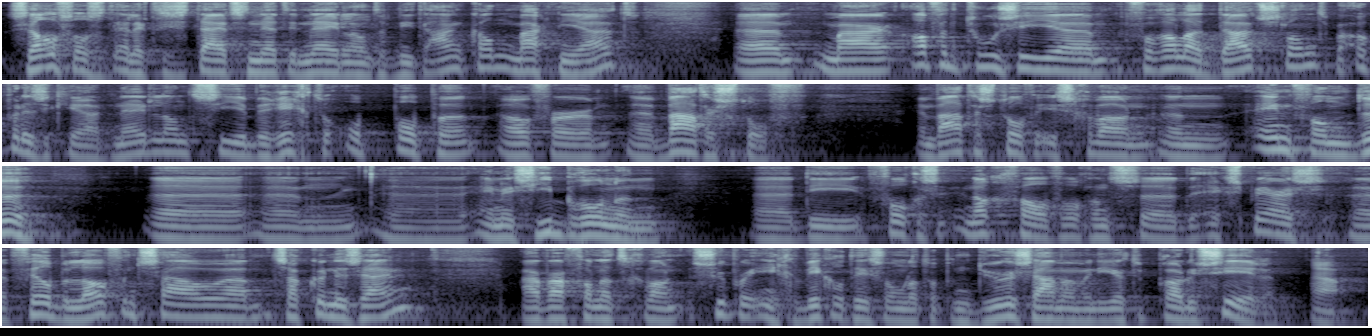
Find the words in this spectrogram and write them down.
zelfs als het elektriciteitsnet in Nederland het niet aan kan, maakt niet uit. Ehm, maar af en toe zie je, vooral uit Duitsland, maar ook wel eens een keer uit Nederland, zie je berichten oppoppen over eh, waterstof. En waterstof is gewoon een, een van de eh, ehm, eh, energiebronnen die volgens, in elk geval volgens de experts veelbelovend zou, zou kunnen zijn. Maar waarvan het gewoon super ingewikkeld is om dat op een duurzame manier te produceren. Ja.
